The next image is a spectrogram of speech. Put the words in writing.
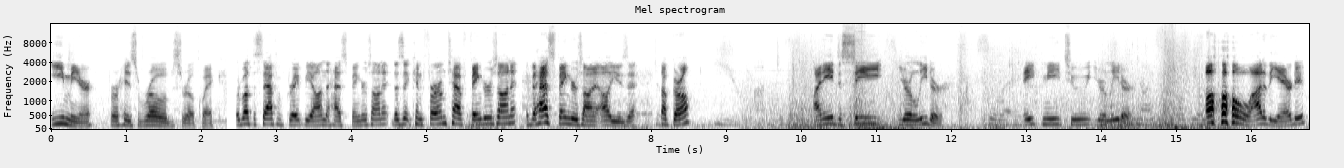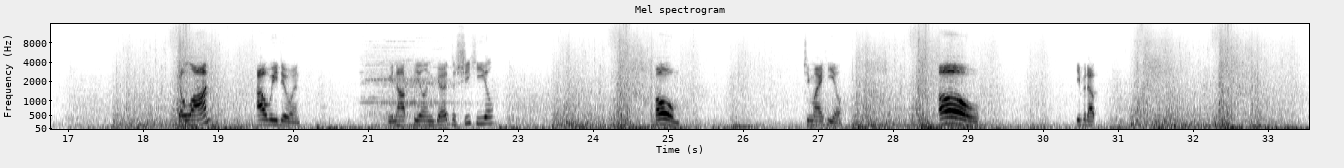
Ymir for his robes real quick. What about the Staff of Great Beyond that has fingers on it? Does it confirm to have fingers on it? If it has fingers on it, I'll use it. What's up, girl? I need to see your leader. Take me to your leader. Oh, out of the air, dude. Golan, how we doing? We not feeling good? Does she heal? Boom. She might heal. Oh. Keep it up.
